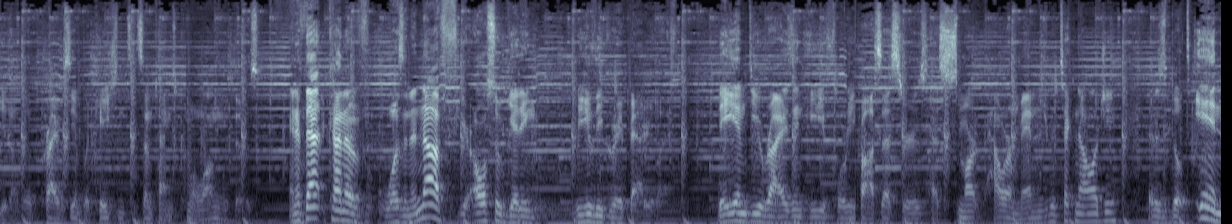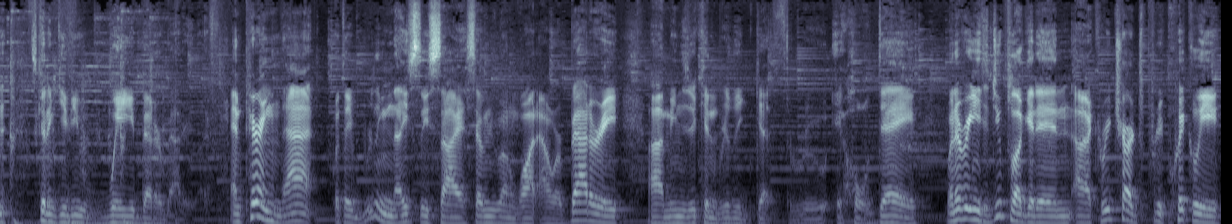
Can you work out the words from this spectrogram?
you know, the privacy implications that sometimes come along with those. And if that kind of wasn't enough, you're also getting really great battery life. The AMD Ryzen 8040 processors has smart power management technology that is built in. It's gonna give you way better battery life. And pairing that with a really nicely sized 71 watt hour battery uh, means you can really get through a whole day. Whenever you need to do plug it in, uh, it can recharge pretty quickly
